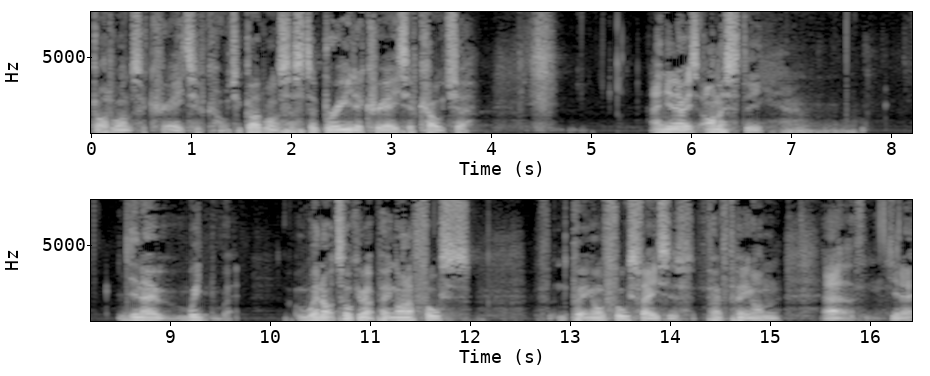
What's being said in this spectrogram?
God wants a creative culture. God wants us to breed a creative culture. And you know, it's honesty. You know, we, we're not talking about putting on a false putting on false faces, putting on, uh, you know,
